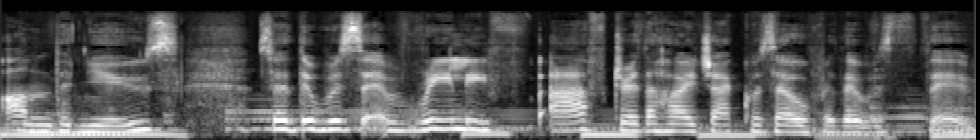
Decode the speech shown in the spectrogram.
on the news. So there was a really after the hijack was over, there was the,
